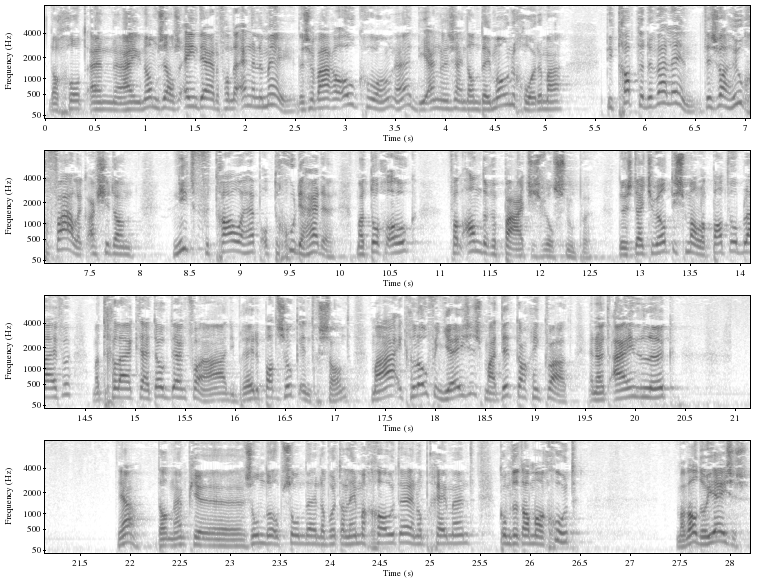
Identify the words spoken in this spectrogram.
dan God. En hij nam zelfs een derde van de engelen mee. Dus er waren ook gewoon, hè, die engelen zijn dan demonen geworden, maar die trapten er wel in. Het is wel heel gevaarlijk als je dan niet vertrouwen hebt op de goede herder, maar toch ook van andere paardjes wil snoepen. Dus dat je wel op die smalle pad wil blijven, maar tegelijkertijd ook denkt van, ah, die brede pad is ook interessant. Maar ik geloof in Jezus, maar dit kan geen kwaad. En uiteindelijk, ja, dan heb je zonde op zonde en dat wordt alleen maar groter. En op een gegeven moment komt het allemaal goed. Maar wel door Jezus.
